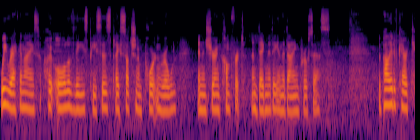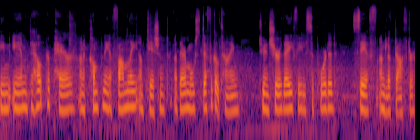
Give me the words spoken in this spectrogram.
We recognise how all of these pieces play such an important role in ensuring comfort and dignity in the dying process. The palliative care team aim to help prepare and accompany a family and patient at their most difficult time to ensure they feel supported, safe and looked after,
